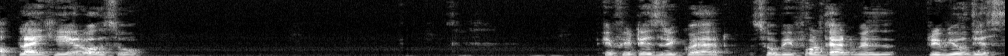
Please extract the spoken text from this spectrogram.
apply here also. If it is required so before that we'll review this.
